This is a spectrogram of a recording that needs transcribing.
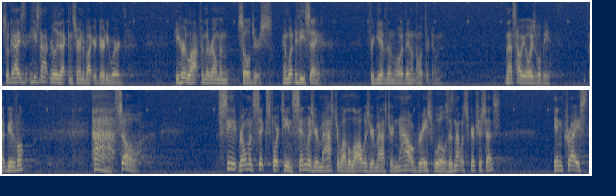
So, guys, he's not really that concerned about your dirty word. He heard a lot from the Roman soldiers. And what did he say? Forgive them, Lord. They don't know what they're doing. And that's how he always will be. Isn't that beautiful? Ah, so, see Romans 6 14. Sin was your master while the law was your master. Now grace rules. Isn't that what Scripture says? In Christ,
